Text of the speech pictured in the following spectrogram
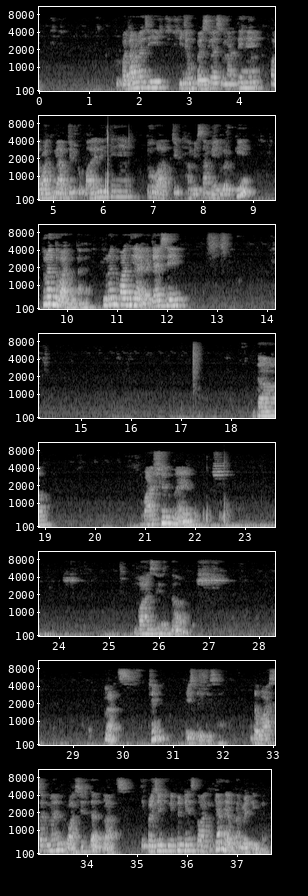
तो पता होना चाहिए कि जब हम पैसिव वॉइस बनाते हैं और वाक्य में ऑब्जेक्ट को पहले लिखते हैं तो ऑब्जेक्ट हमेशा मेन वर्ग के तुरंत बाद होता है। तुरंत बाद ही आएगा। जैसे the washerman washes the clothes ठीक? इस तरीके से। The washerman washes the clothes ये प्रेजेंट इंडिफिनिट टेंस का वाक्य क्या है? अफर्मेटिव है।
